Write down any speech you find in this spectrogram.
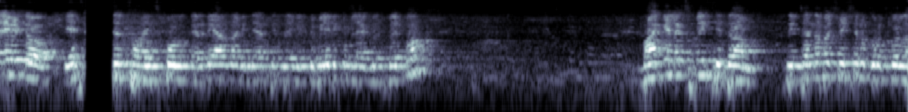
ದಯವಿಟ್ಟು ಎಸ್ ಎಸ್ ಹೈಸ್ಕೂಲ್ ವಿದ್ಯಾರ್ಥಿ ದಯವಿಟ್ಟು ವೇದಿಕೆ ಮೇಲೆ ಆಗಮಿಸಬೇಕು. Bhagyalakshmi Siddaram Shri Channabasaveshwara Gurukula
